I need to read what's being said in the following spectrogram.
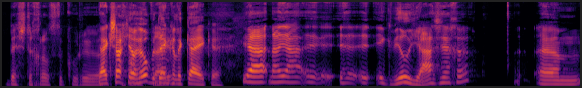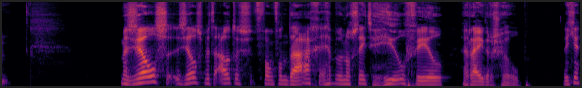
beste, grootste coureur. Ja, ik zag jou heel bedenkelijk kijken. Ja, nou ja, uh, uh, ik wil ja zeggen. Um, maar zelfs, zelfs met de auto's van vandaag hebben we nog steeds heel veel rijdershulp. Weet je,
